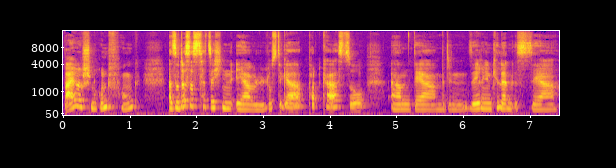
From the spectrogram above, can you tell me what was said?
Bayerischen Rundfunk. Also das ist tatsächlich ein eher lustiger Podcast so. Ähm, der mit den Serienkillern ist sehr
